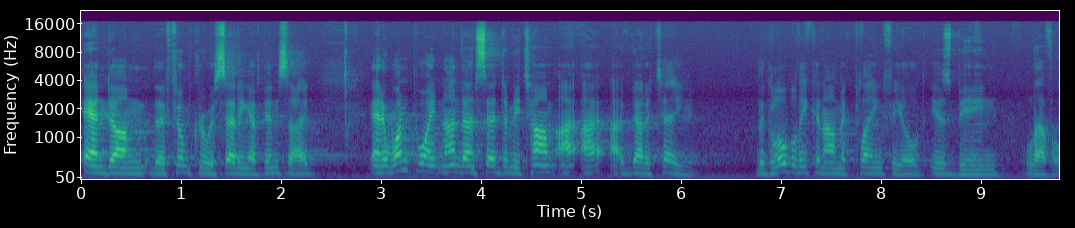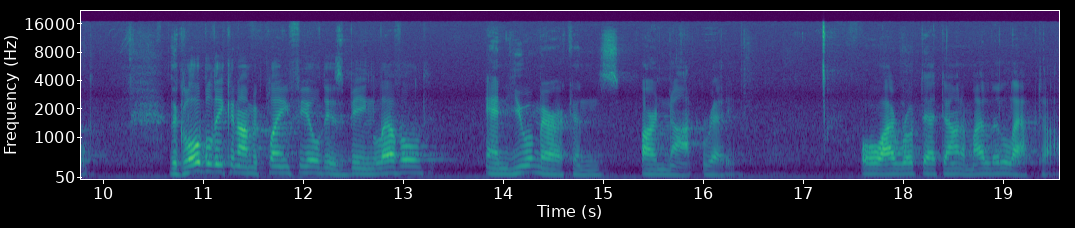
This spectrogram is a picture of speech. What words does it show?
and um, the film crew was setting up inside. And at one point, Nandan said to me, Tom, I, I, I've got to tell you, the global economic playing field is being leveled. The global economic playing field is being leveled, and you Americans are not ready. Oh, I wrote that down on my little laptop.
